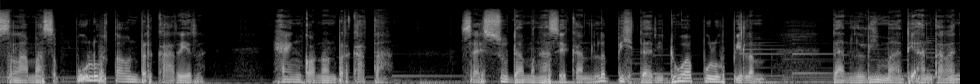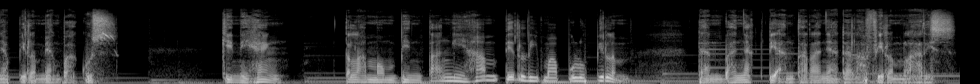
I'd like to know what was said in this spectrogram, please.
Selama 10 tahun berkarir, Hank konon berkata, saya sudah menghasilkan lebih dari 20 film dan 5 di antaranya film yang bagus. Kini Hank telah membintangi hampir 50 film dan banyak di antaranya adalah film laris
